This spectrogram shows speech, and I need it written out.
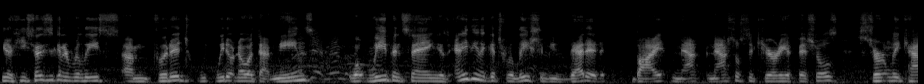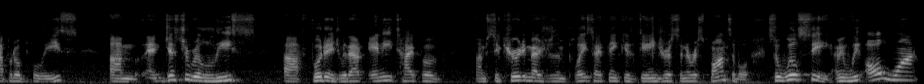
you know, he says he's going to release um, footage. We, we, don't know what that means. What we've been saying is anything that gets released should be vetted by na- national security officials, certainly Capitol Police, um, and just to release uh, footage without any type of um, security measures in place, I think, is dangerous and irresponsible. So we'll see. I mean, we all want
